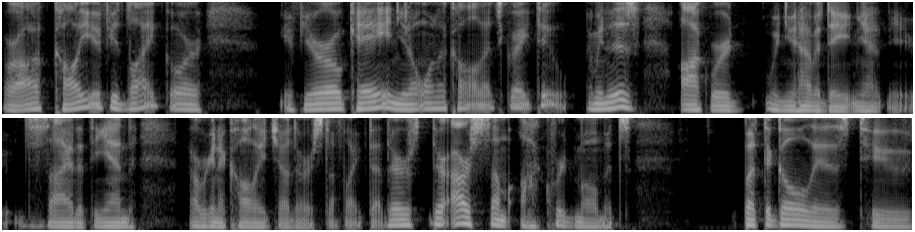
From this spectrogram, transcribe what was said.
Or I'll call you if you'd like. Or if you're okay and you don't want to call, that's great too. I mean, it is awkward when you have a date and yet you decide at the end, are we going to call each other or stuff like that. There's there are some awkward moments. But the goal is to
